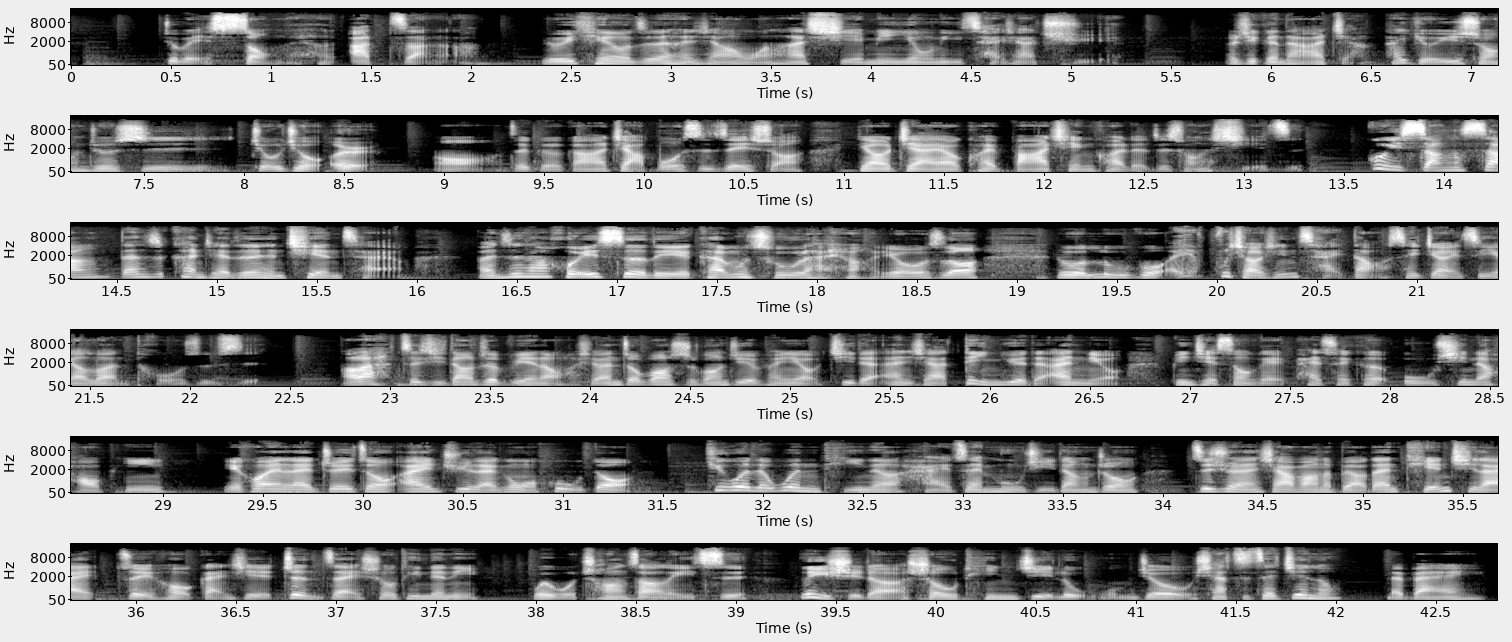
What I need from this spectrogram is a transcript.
就被送，很阿脏啊！有一天我真的很想要往他鞋面用力踩下去，而且跟大家讲，他有一双就是九九二哦，这个刚刚贾博士这一双要价要快八千块的这双鞋子。贵桑桑，但是看起来真的很欠踩啊！反正它灰色的也看不出来啊。有时候如果路过，哎呀，不小心踩到，谁叫你自己要乱脱，是不是？好啦，这集到这边哦。喜欢周报时光机的朋友，记得按下订阅的按钮，并且送给派翠克五星的好评。也欢迎来追踪 IG 来跟我互动。Q&A 的问题呢，还在募集当中，资讯栏下方的表单填起来。最后，感谢正在收听的你，为我创造了一次历史的收听记录。我们就下次再见喽，拜拜。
